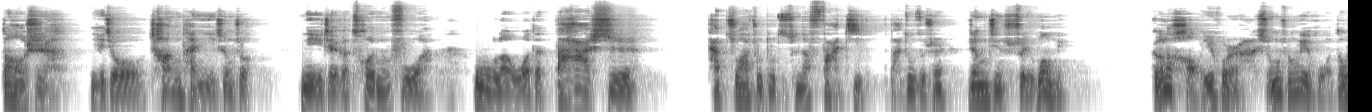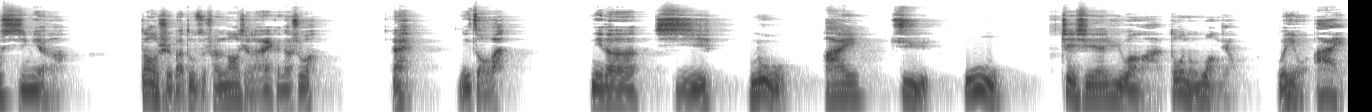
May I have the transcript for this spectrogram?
道士啊，也就长叹一声说：“你这个村夫啊，误了我的大事。”他抓住杜子春的发髻，把杜子春扔进水瓮里。隔了好一会儿啊，熊熊烈火都熄灭了。道士把杜子春捞起来，跟他说。哎，你走吧，你的喜怒哀惧恶这些欲望啊都能忘掉，唯有爱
